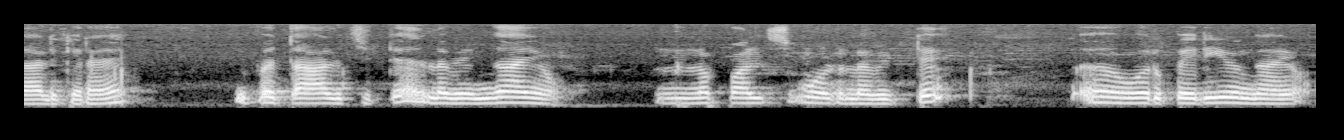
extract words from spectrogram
தாளிக்கிறேன். இப்போ தாளிச்சிட்டு அதில் வெங்காயம் நல்லா பல்ஸ் மோடில் விட்டு ஒரு பெரிய வெங்காயம்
